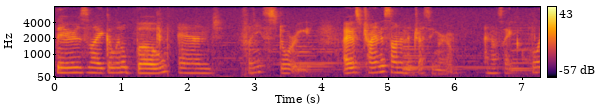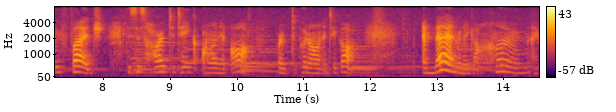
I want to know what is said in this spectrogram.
there's like a little bow and funny story. I was trying this on in the dressing room and I was like, holy fudge, this is hard to take on and off or to put on and take off. And then when I got home, I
